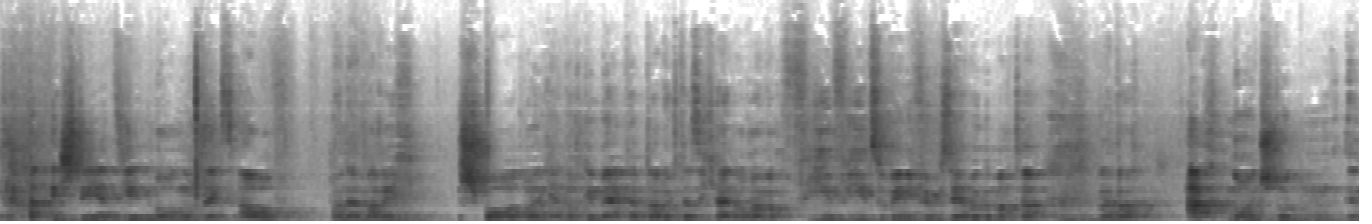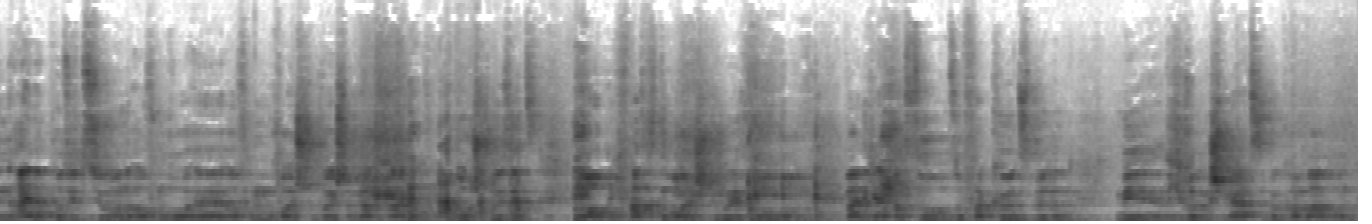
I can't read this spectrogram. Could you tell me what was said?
ich stehe jetzt jeden Morgen um sechs auf und dann mache ich Sport, weil ich einfach gemerkt habe, dadurch, dass ich halt auch einfach viel, viel zu wenig für mich selber gemacht habe mhm. und einfach acht, neun Stunden in einer Position auf dem, äh, auf dem Rollstuhl, wollte ich schon gerade sagen, auf dem Rollstuhl sitze, brauche ich fast einen Rollstuhl, so rum, weil ich einfach so, so verkürzt bin und mir nicht Rückenschmerzen bekommen habe und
